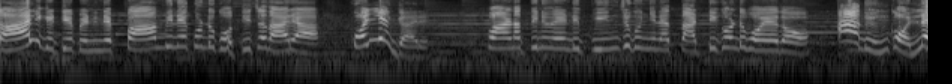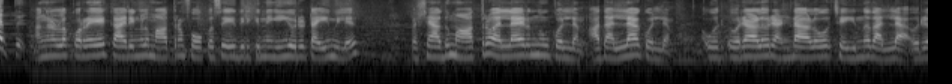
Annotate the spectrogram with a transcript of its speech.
താലി കെട്ടിയ പെണ്ണിനെ പാമ്പിനെ കൊണ്ട് കൊത്തിച്ചതാരാ കൊല്ലംകാരൻ. പണത്തിനു വേണ്ടി പിഞ്ചു കുഞ്ഞിനെ തട്ടിക്കൊണ്ടു പോയതോ? അതും കൊല്ലത്ത്. അങ്ങനെയുള്ള കുറേ കാര്യങ്ങൾ മാത്രം ഫോക്കസ് ചെയ്തിരിക്കുന്ന ഈ ഒരു ടൈമിൽ പക്ഷെ അത് മാത്രമല്ലായിരുന്നു കൊല്ലം. അതല്ല കൊല്ലം. ഒരാളോ രണ്ടാളോ ചെയ്യുന്നതല്ല. ഒരു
